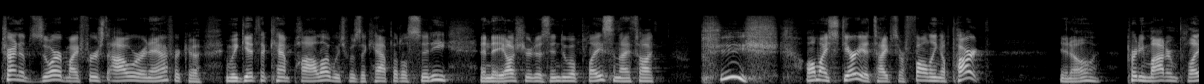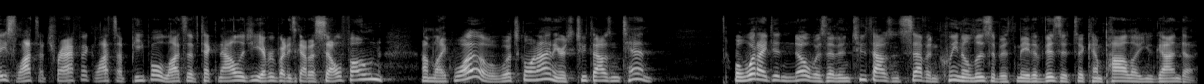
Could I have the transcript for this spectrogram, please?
trying to absorb my first hour in Africa. And we get to Kampala, which was the capital city, and they ushered us into a place, and I thought, sheesh, all my stereotypes are falling apart you know, pretty modern place, lots of traffic, lots of people, lots of technology. Everybody's got a cell phone. I'm like, whoa, what's going on here? It's 2010. Well, what I didn't know was that in 2007, Queen Elizabeth made a visit to Kampala, Uganda.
